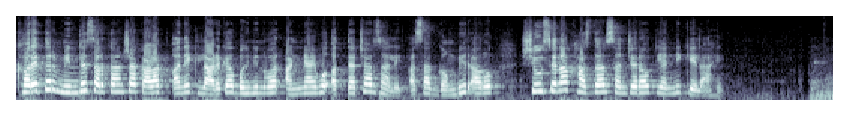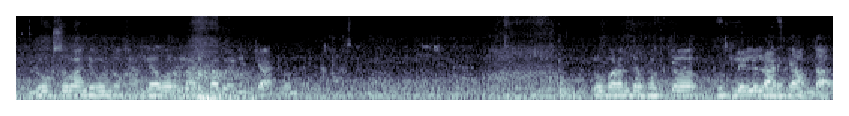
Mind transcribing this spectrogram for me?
खरे तर मिंदे सरकारच्या काळात अनेक लाडक्या बहिणींवर अन्याय व अत्याचार झाले असा गंभीर आरोप शिवसेना खासदार संजय राऊत यांनी केला आहे. लोकसभा निवडणूक हरल्यावर लाडका बहिणींची आठवण झाली. तोपर्यंत फक्त फुटलेले लाडके आमदार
